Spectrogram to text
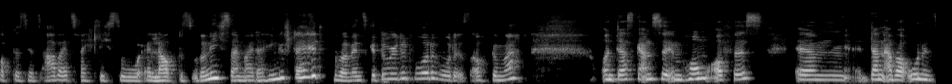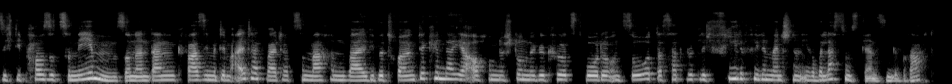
Ob das jetzt arbeitsrechtlich so erlaubt ist oder nicht, sei mal dahingestellt. Aber wenn es geduldet wurde, wurde es auch gemacht. Und das Ganze im Homeoffice, ähm, dann aber ohne sich die Pause zu nehmen, sondern dann quasi mit dem Alltag weiterzumachen, weil die Betreuung der Kinder ja auch um eine Stunde gekürzt wurde und so. Das hat wirklich viele, viele Menschen an ihre Belastungsgrenzen gebracht.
